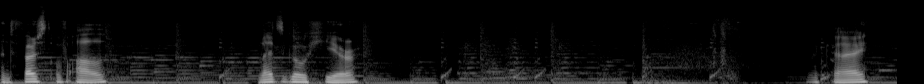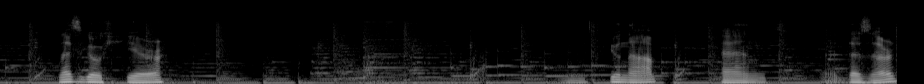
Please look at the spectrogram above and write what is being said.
And first of all, let's go here. Okay. Let's go here. Tune up and uh, desert.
